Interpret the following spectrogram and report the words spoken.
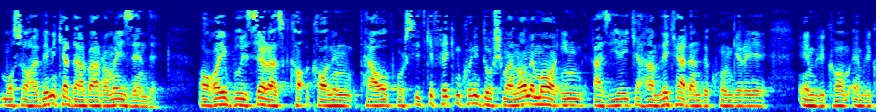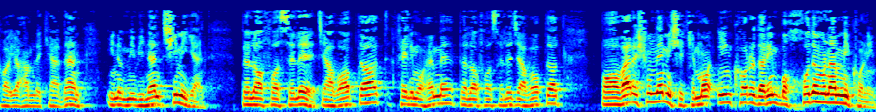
مصاحبه می‌کرد در برنامه زنده. آقای بلیسر از کالین پاول پرسید که فکر می‌کنی دشمنان ما این قضیه ای که حمله کردن به کنگره امریکا امریکایی حمله کردن اینو می‌بینن چی میگن؟ بلافاصله جواب داد خیلی مهمه بلافاصله جواب داد باورشون نمیشه که ما این کار رو داریم با خودمونم می‌کنیم.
